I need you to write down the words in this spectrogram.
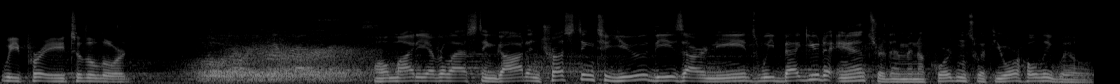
We pray to the Lord. Almighty everlasting God, entrusting to you these our needs, we beg you to answer them in accordance with your holy will,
